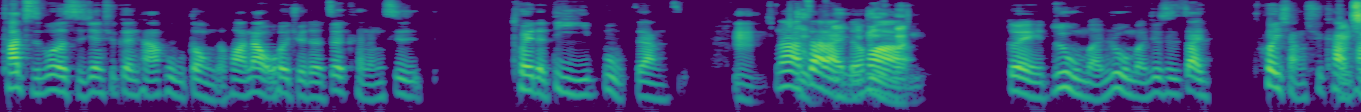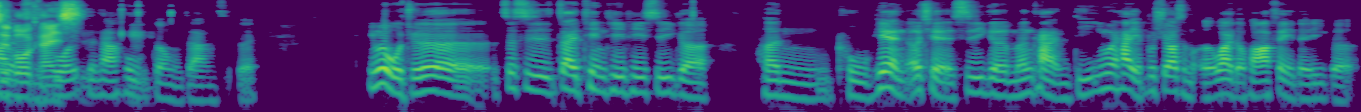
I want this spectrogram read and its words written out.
他直播的时间去跟他互动的话，那我会觉得这可能是。推的第一步这样子，嗯，那再来的话，对，入门入门就是在会想去看他的直播，跟他互动这样子，对，因为我觉得这是在 Team TP 是一个很普遍，而且是一个门槛很低，因为它也不需要什么额外的花费的一个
